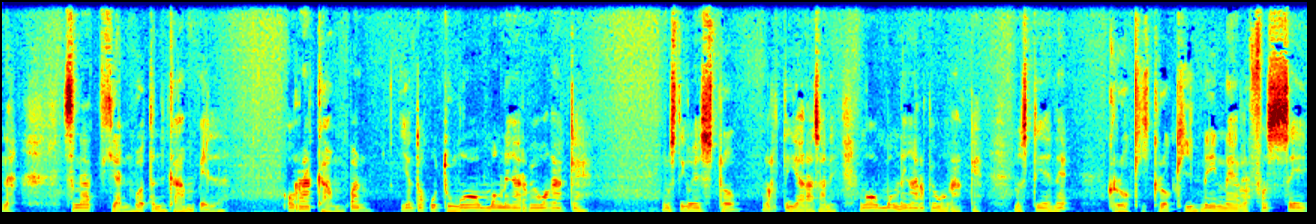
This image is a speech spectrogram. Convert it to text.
Nah, senadyan boten gampil, ora gampang yen to kudu ngomong ning ngarepe wong akeh. Mesti kowe sedo ngerti ya rasane ngomong ning ngarepe wong akeh. Mesti enek grogi-grogine, nervese,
